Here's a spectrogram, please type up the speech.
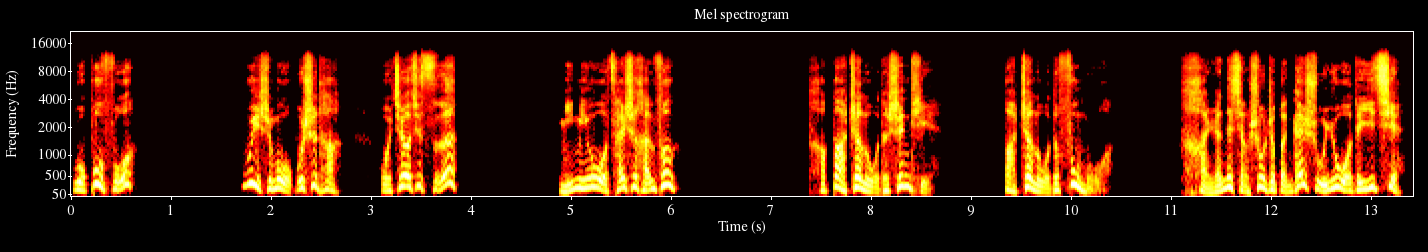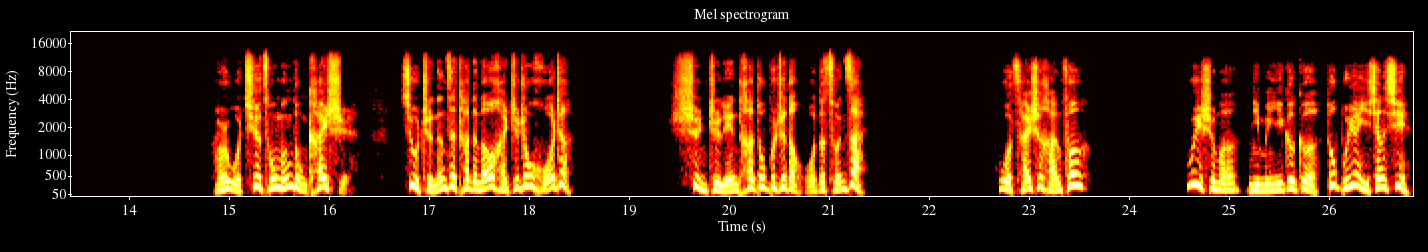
我不服！为什么我不是他，我就要去死？明明我才是寒风！他霸占了我的身体，霸占了我的父母，坦然的享受着本该属于我的一切，而我却从懵懂开始就只能在他的脑海之中活着，甚至连他都不知道我的存在。我才是寒风！”为什么你们一个个都不愿意相信？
